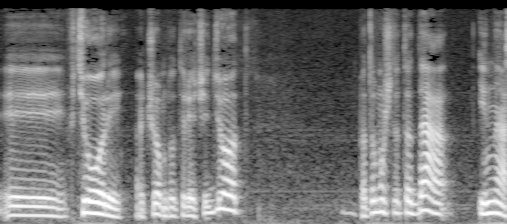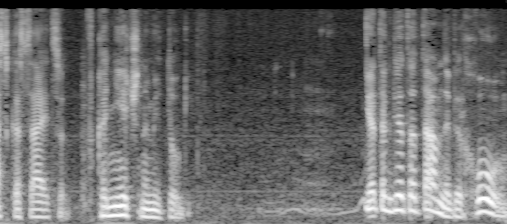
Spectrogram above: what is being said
э, в теории, о чем тут речь идет, потому что это да, и нас касается в конечном итоге. Это где-то там, наверху,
